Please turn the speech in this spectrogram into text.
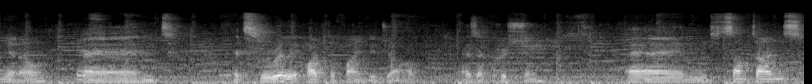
you know, Yes. and it's really hard to find a job as a Christian. And sometimes,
